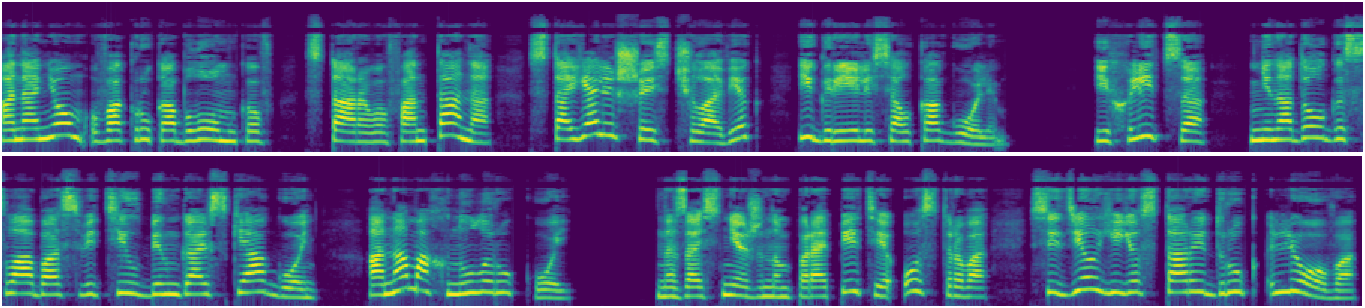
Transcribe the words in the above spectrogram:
а на нем вокруг обломков старого фонтана стояли шесть человек и грелись алкоголем. Их лица ненадолго слабо осветил бенгальский огонь, она махнула рукой. На заснеженном парапете острова сидел ее старый друг Лева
